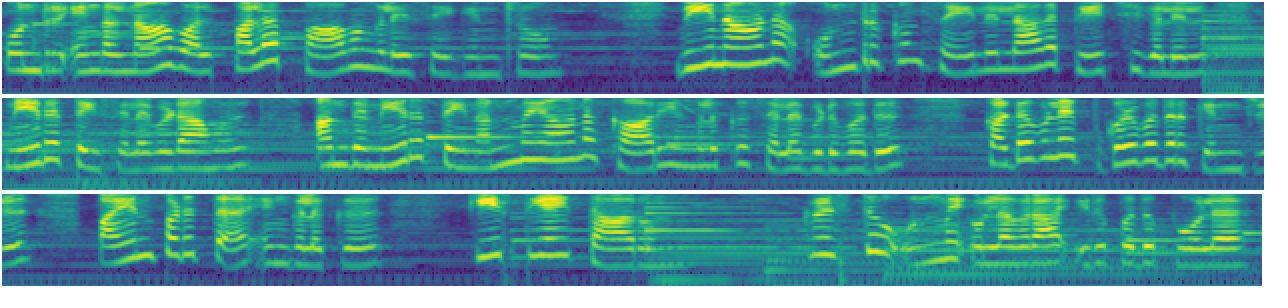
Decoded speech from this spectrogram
போன்று எங்கள் நாவால் பல பாவங்களை செய்கின்றோம். வீணான ஒன்றுக்கும் செயலில்லாத பேச்சுகளில் நேரத்தை செலவிடாமல் அந்த நேரத்தை நன்மையான காரியங்களுக்கு செலவிடுவது கடவுளை புகழ்வதற்கென்று பயன்படுத்த எங்களுக்கு கீர்த்தியை தாரும். கிறிஸ்து உண்மை உள்ளவராய் இருப்பது போல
